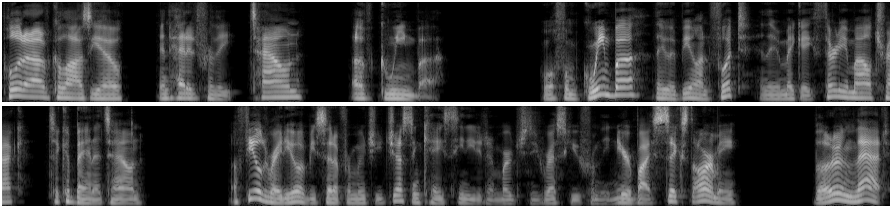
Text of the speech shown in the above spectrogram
pulled out of Calasiao, and headed for the town of Guimba. Well, from Guimba, they would be on foot and they would make a 30 mile trek to Cabana Town. A field radio would be set up for Mucci just in case he needed emergency rescue from the nearby 6th Army. But other than that,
